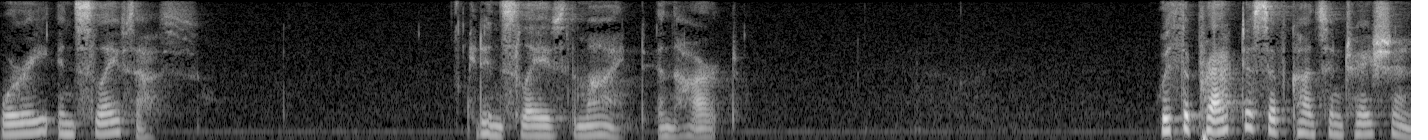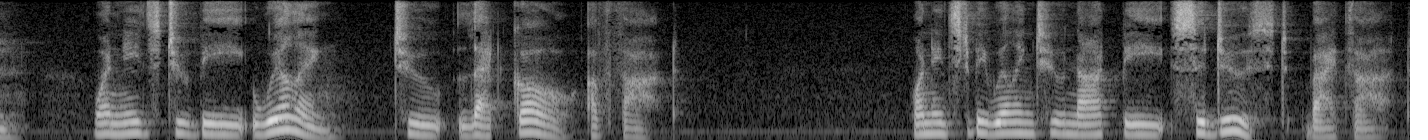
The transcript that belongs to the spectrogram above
worry enslaves us. It enslaves the mind and the heart. With the practice of concentration, one needs to be willing to let go of thought. One needs to be willing to not be seduced by thought.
